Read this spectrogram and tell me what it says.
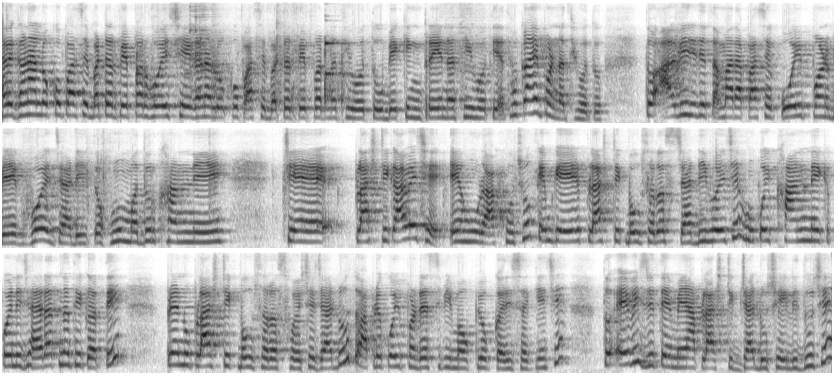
હવે ઘણા લોકો પાસે બટર પેપર હોય છે, ઘણા લોકો પાસે બટર પેપર નથી હોતું બેકિંગ ટ્રે નથી હોતી અથવા કાંઈ પણ નથી હોતું. તો આવી રીતે તમારા પાસે કોઈ પણ બેગ હોય જાડી, તો હું મધુર ખાંડની જે પ્લાસ્ટિક આવે છે, એ હું રાખું છું. કેમ કે એ પ્લાસ્ટિક બહુ સરસ જાડી હોય છે. હું કોઈ ખાંડને કે કોઈની જાહેરાત નથી કરતી, પણ એનું પ્લાસ્ટિક બહુ સરસ હોય છે જાડું. તો આપણે કોઈ પણ રેસીપીમાં ઉપયોગ કરી શકીએ છીએ. તો એવી જ રીતે મેં આ પ્લાસ્ટિક જાડું છે એ લીધું છે.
